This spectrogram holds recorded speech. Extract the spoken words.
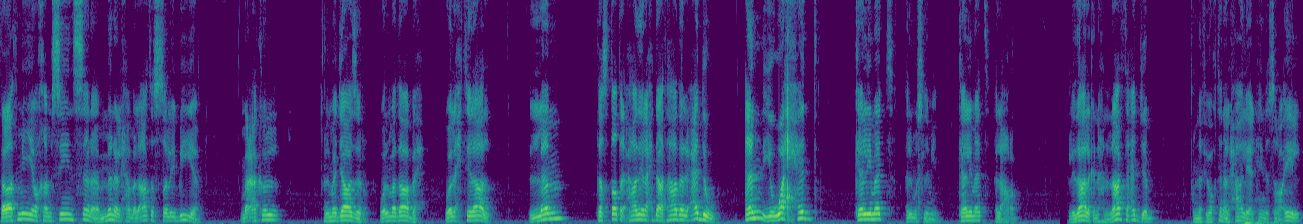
350 سنة من الحملات الصليبية مع كل المجازر والمذابح والاحتلال. لم تستطع هذه الأحداث هذا العدو أن يوحد كلمة المسلمين كلمة العرب. لذلك نحن لا نتعجب أن في وقتنا الحالي الحين إسرائيل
